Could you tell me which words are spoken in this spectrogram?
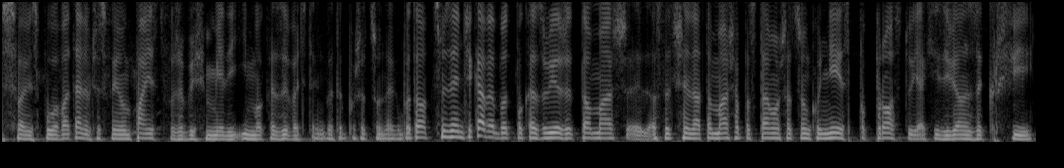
swoim współobywatelem, czy swojemu państwu, żebyśmy mieli im okazywać tego typu szacunek. Bo to jest ciekawe, bo pokazuje, że Tomasz, y, ostatecznie dla Tomasza podstawą szacunku nie jest po prostu jakiś związek krwi,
